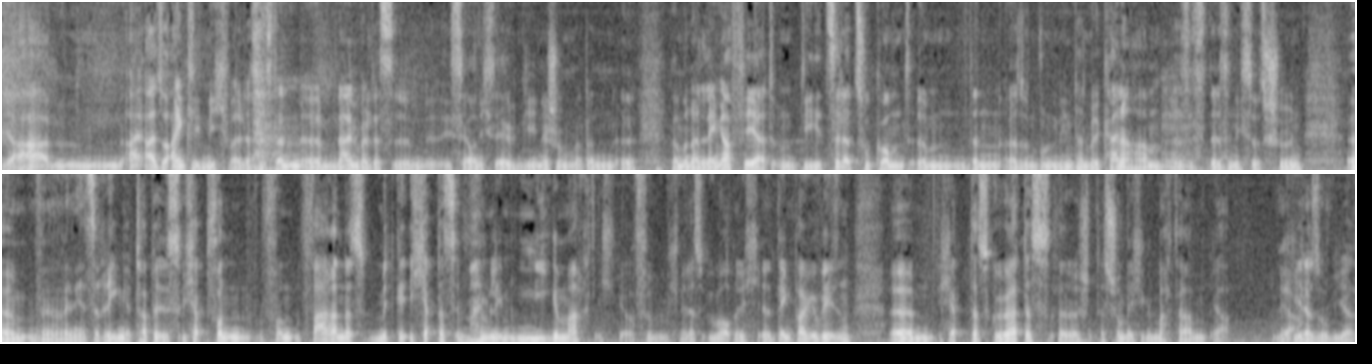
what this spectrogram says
Ja, ähm, also eigentlich nicht, weil das ist dann, ähm, nein, weil das ähm, ist ja auch nicht sehr hygienisch und man dann, äh, wenn man dann länger fährt und die Hitze dazu kommt, ähm, dann, also einen wunden Hintern will keiner haben. Das ist, das ist nicht so schön. Ähm, wenn, wenn jetzt eine Regenetappe ist, ich habe von, von Fahrern das mitge, ich habe das in meinem Leben nie gemacht. Ich, für mich wäre das überhaupt nicht äh, denkbar gewesen. Ähm, ich habe das gehört, dass, äh, dass welche gemacht haben. Ja, Ja. jeder so wie er.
